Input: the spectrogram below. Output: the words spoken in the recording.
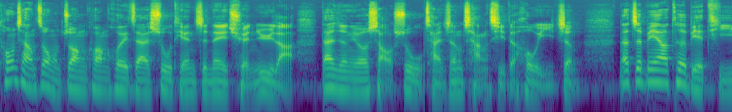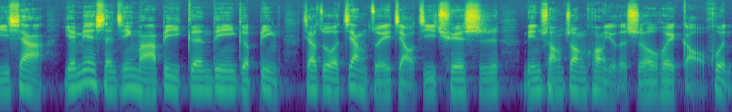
通常这种状况会在数天之内痊愈啦，但仍有少数产生长期的后遗症。那这边要特别提一下，颜面神经麻痹跟另一个病叫做降嘴角肌缺失，临床状况有的时候会搞混。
